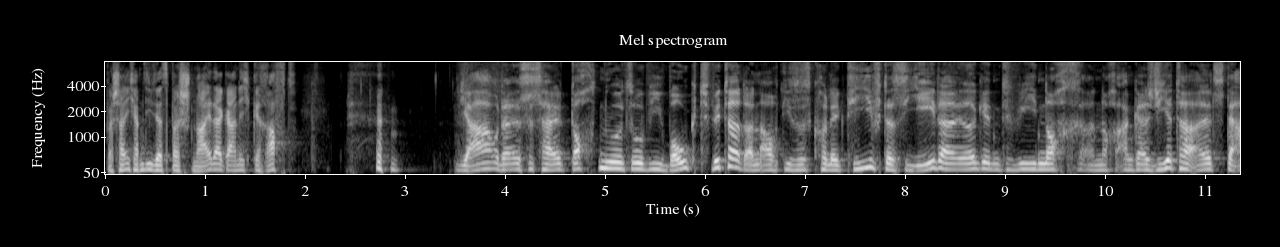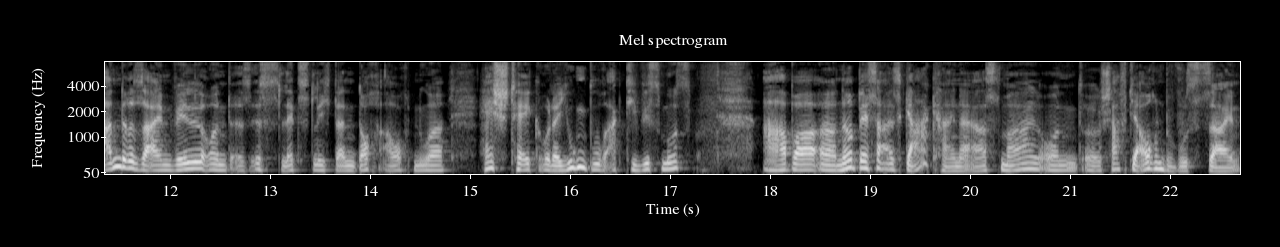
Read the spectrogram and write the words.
wahrscheinlich haben die das bei Schneider gar nicht gerafft. Ja, oder ist es halt doch nur so wie Vogue Twitter dann auch dieses Kollektiv, dass jeder irgendwie noch, noch engagierter als der andere sein will und es ist letztlich dann doch auch nur Hashtag oder Jugendbuchaktivismus. Aber äh, ne, besser als gar keiner erstmal und äh, schafft ja auch ein Bewusstsein.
